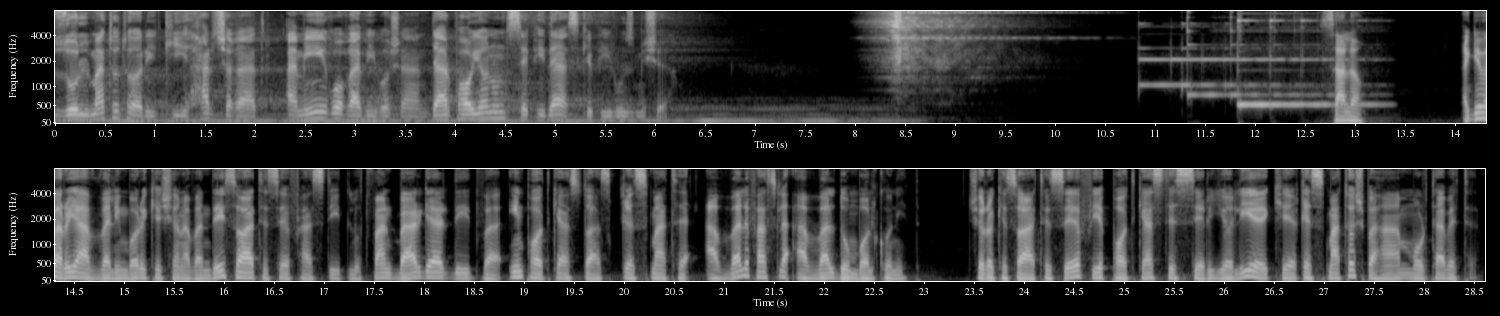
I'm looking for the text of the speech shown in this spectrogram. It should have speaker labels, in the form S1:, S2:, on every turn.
S1: ظلمت و تاریکی هر چقدر عمیق و قوی باشند در پایان اون سپیده است که پیروز میشه. سلام. اگه برای اولین بار که شنونده ساعت صفر هستید لطفا برگردید و این پادکست رو از قسمت اول فصل اول دنبال کنید. چرا که ساعت صفر یه پادکست سریالیه که قسمتاش به هم مرتبطه.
